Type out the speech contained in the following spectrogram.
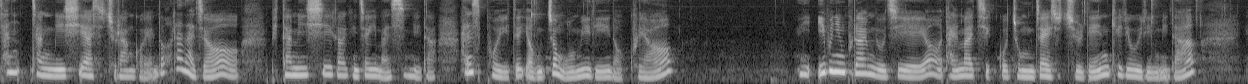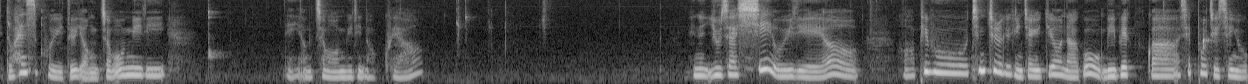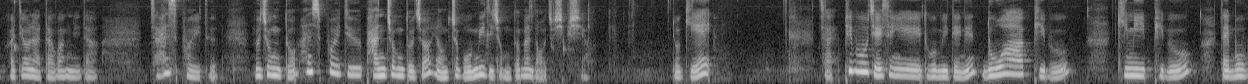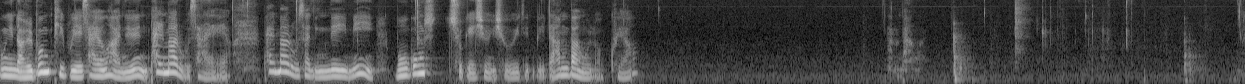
산장미 씨앗 추출한 거예요. 노란하죠. 비타민 C가 굉장히 많습니다. 한 스포이드 0.5ml 넣고요. evening primrose예요. 달맞이꽃 종자에 추출된 carrier oil입니다. 또 한 스포이드 0.5ml 네, 0.5ml 넣고요. 얘는 유자 C 오일이에요. 어, 피부 침투력이 굉장히 뛰어나고 미백과 세포 재생 효과가 뛰어나다고 합니다. 자, 한 스포이드. 요 정도, 한 스포이드 반 정도죠. 0.5ml 정도만 넣어 주십시오. 여기에 자, 피부 재생에 도움이 되는 노화 피부, 기미 피부, 모공이 넓은 피부에 사용하는 palmarosa예요. palmarosa 닉네임이 모공 수축 essential oil입니다. 한 방울 넣고요.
